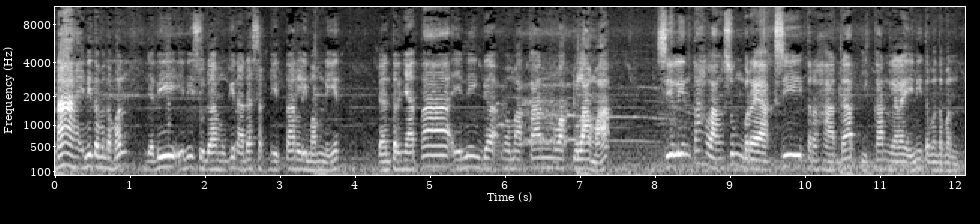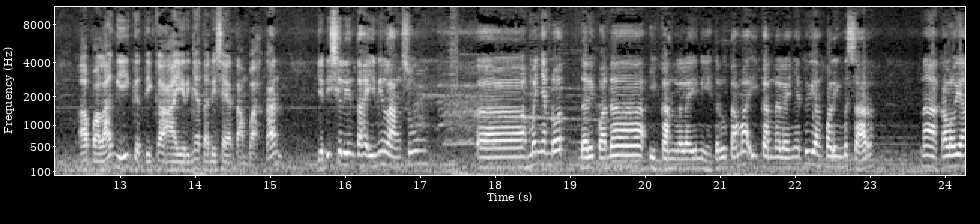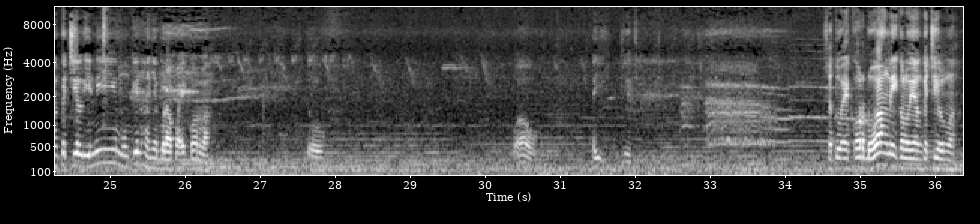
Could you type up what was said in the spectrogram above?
Nah, ini teman-teman. Jadi ini sudah mungkin ada sekitar 5 menit dan ternyata ini nggak memakan waktu lama. Si lintah langsung bereaksi terhadap ikan lele ini, teman-teman. Apalagi ketika airnya tadi saya tambahkan, jadi si lintah ini langsung eh, menyedot daripada ikan lele ini, terutama ikan lelenya itu yang paling besar. Nah, kalau yang kecil ini mungkin hanya berapa ekor lah. Tuh. Wow. Ih, iya. Satu ekor doang nih kalau yang kecil mah.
